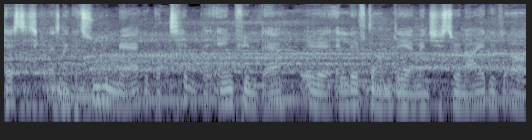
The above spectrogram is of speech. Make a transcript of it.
Fantastisk. Altså man kan tydeligt mærke, hvor tændt øh, Anfield er, øh, alt efter om det er Manchester United og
